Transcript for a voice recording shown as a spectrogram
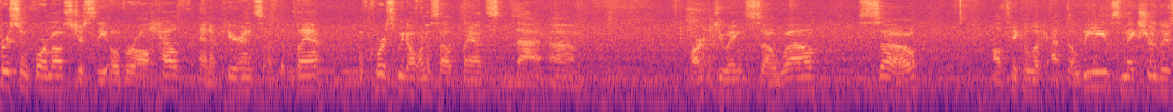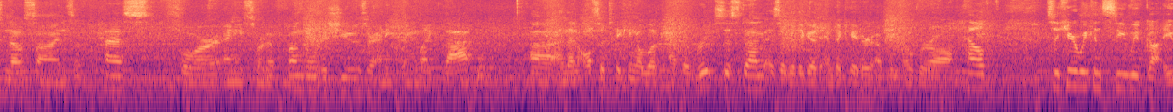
First and foremost, just the overall health and appearance of the plant. Of course, we don't want to sell plants that um, aren't doing so well. So I'll take a look at the leaves, make sure there's no signs of pests or any sort of fungal issues or anything like that. Uh, and then also taking a look at the root system is a really good indicator of the overall health. So here we can see we've got a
